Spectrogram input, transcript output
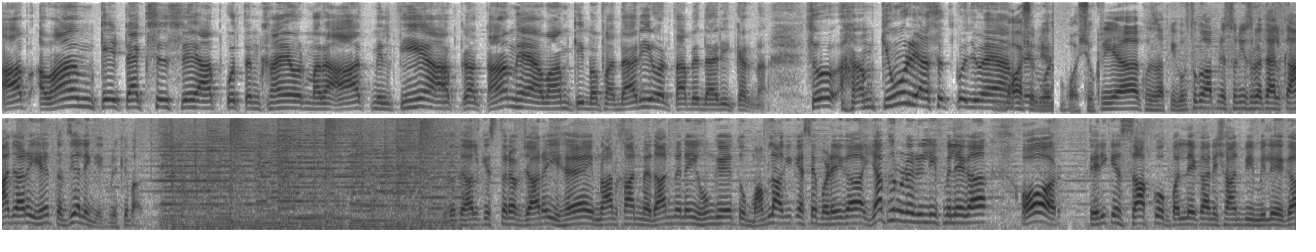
आप आवाम के टैक्सेस से आपको तनख्वाहें और मराहत मिलती हैं। आपका काम है आवाम की वफादारी और ताबेदारी करना। सो हम क्यों रियासत को जो है बहुत शुक्रिया बहुत शुक्रिया। खुद आपकी गुफ्तु आपने सुनी सूरत हाल कहाँ जा रही है? तजिया लेंगे एक ब्रेक के बाद। सूरत हाल किस तरफ़ जा रही है? इमरान खान मैदान में नहीं होंगे तो मामला आगे कैसे बढ़ेगा? या फिर उन्हें रिलीफ मिलेगा? और तहरीक इंसाफ को बल्ले का निशान भी मिलेगा।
